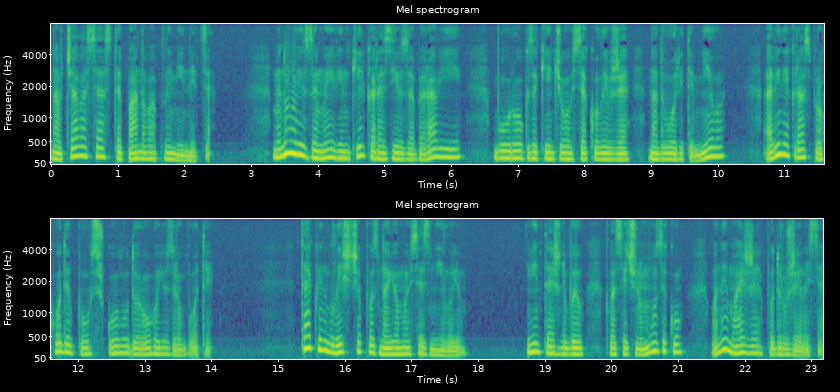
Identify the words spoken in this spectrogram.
навчалася Степанова племінниця. Минулої зими він кілька разів забирав її, бо урок закінчувався, коли вже на дворі темніло, а він якраз проходив повз школу дорогою з роботи. Так він ближче познайомився з Нілою. Він теж любив класичну музику, вони майже подружилися.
